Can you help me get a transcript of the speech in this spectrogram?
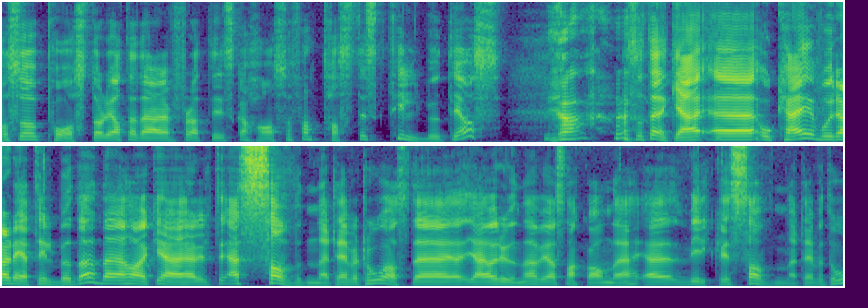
Og så påstår de at det er fordi de skal ha så fantastisk tilbud til oss. Ja. Og så tenker jeg eh, OK, hvor er det tilbudet? Det har ikke jeg helt Jeg savner TV 2. Altså det, jeg og Rune vi har snakka om det. Jeg virkelig savner TV 2.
